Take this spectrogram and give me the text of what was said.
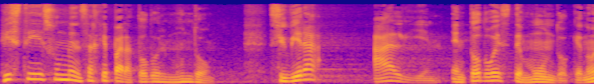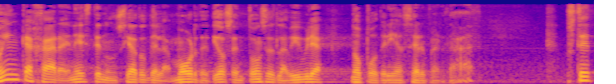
Este es un mensaje para todo el mundo. Si hubiera alguien en todo este mundo que no encajara en este enunciado del amor de Dios, entonces la Biblia no podría ser verdad. Usted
